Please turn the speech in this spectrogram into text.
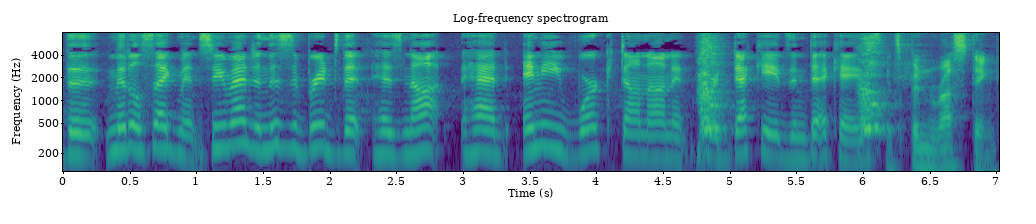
the middle segment. So you imagine this is a bridge that has not had any work done on it for decades and decades. It's been rusting.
